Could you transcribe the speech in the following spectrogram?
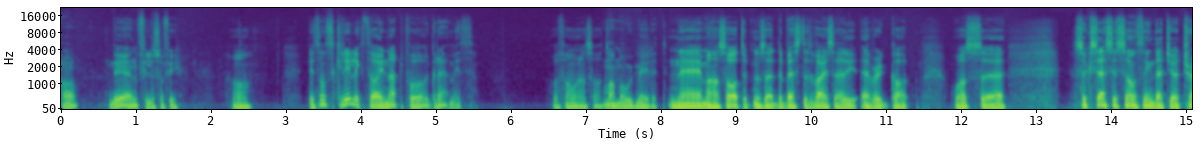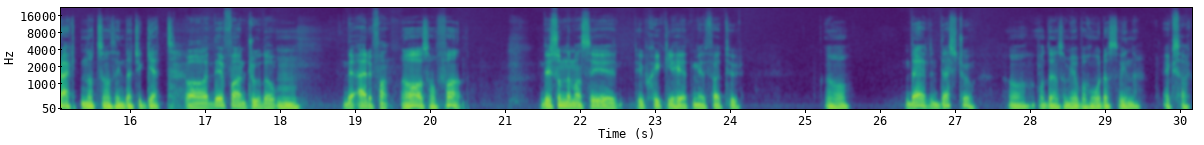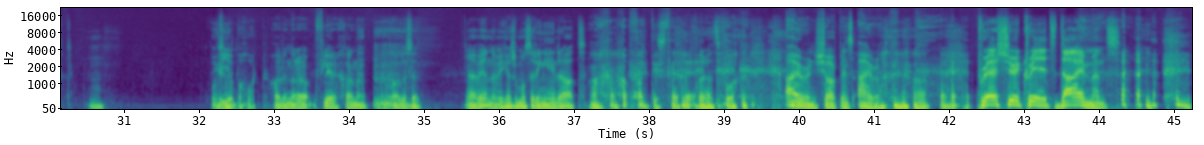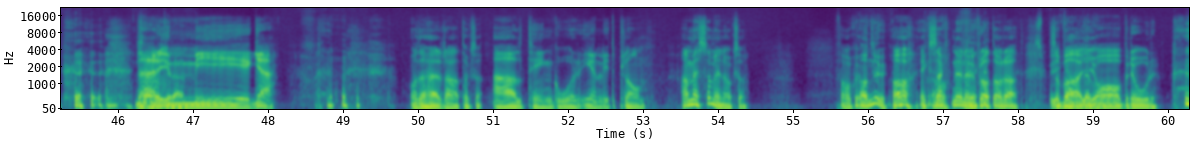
Ja, det är en filosofi. Ja. Det är som Skrillex sa i natt på Grammys. Vad fan var han sa? Typ? Mamma we made it. Nej men han sa typ något så här, the best advice I ever got was uh, Success is something that you attract, not something that you get. Ja, det är fan true though. Mm. Det är det fan. Ja, som fan. Det är som när man säger typ skicklighet medför tur. Ja, That, that's true. ja, och den som jobbar hårdast vinner. Exakt. Och vi Exakt. jobbar hårt. Har du några fler sköna talesätt? Jag vet inte, vi kanske måste ringa in Rat faktiskt. för att få... iron sharpens iron. Pressure creates diamonds. det här är ju mega. Och det här är Rat också. Allting går enligt plan. Han messar mig nu också. Fan vad sjukt. Ja, nu? Ja, exakt nu när vi pratar om Rat. Så bara, ja bror.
